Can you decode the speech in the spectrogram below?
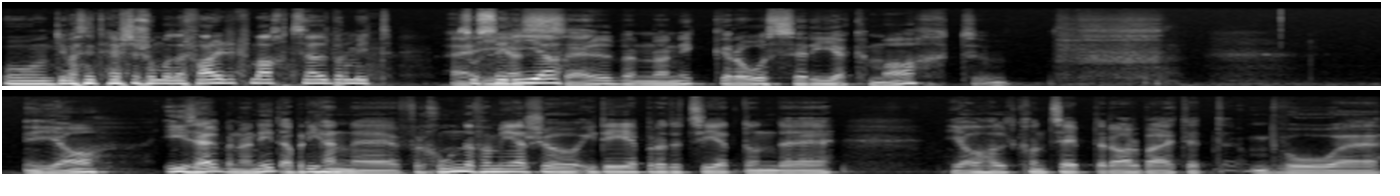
Und ich weiß nicht, hast du schon mal Erfahrungen gemacht selber mit Äh, so ich Serien? habe selber noch nicht grosse Serien gemacht. Ja, ich selber noch nicht, aber ich habe äh, für Kunden von mir schon Ideen produziert und äh, ja, halt Konzepte erarbeitet, wo, äh,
